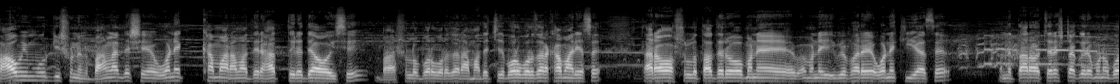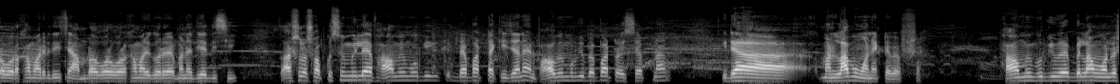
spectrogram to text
ফাউমি মুরগি শুনেন, বাংলাদেশে অনেক খামার আমাদের হাত তৈরি দেওয়া হয়েছে, বা আসলে বড় বড় যারা আমাদের চেয়ে বড় বড় যারা খামারি আছে, তারাও আসলে তাদেরও মানে মানে এই ব্যাপারে অনেক ইয়ে আছে মানে তারাও চেষ্টা করে মানে বড় বড় খামারি দিয়েছে, আমরাও বড় বড় খামারি করে মানে দিয়ে দিছি। তো আসলে সব কিছু মিলে ফাউমি মুরগির ব্যাপারটা কি জানেন? ফাউমি মুরগির ব্যাপারটা হচ্ছে আপনার, এটা মানে লাভবান একটা ব্যবসা। ফাউমি মুরগি পেলাম আমাদের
